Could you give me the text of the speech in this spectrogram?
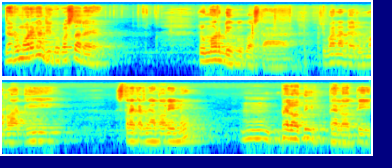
Dan rumornya kan Diego Costa ada ya. Rumor di Costa. Cuman ada rumor lagi strikernya Torino, Hmm, Belotti. Belotti.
